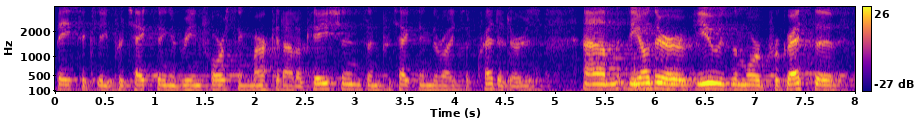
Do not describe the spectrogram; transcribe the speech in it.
basically protecting and reinforcing market allocations and protecting the rights of creditors. Um, the other view is a more progressive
